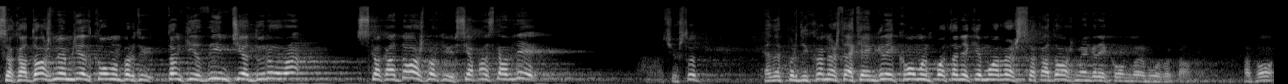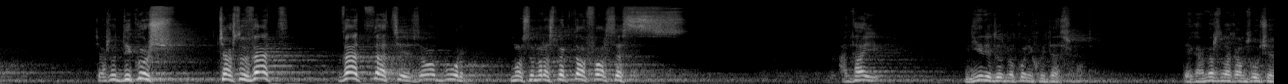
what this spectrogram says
S'koka dash me mbledh komën për ty, tonë këtë dhimë që e durova, s'koka dash për ty, s'ja paska vlejt. Qashtu edhe për dikon është e ke ngreh komën, po tani e ke marrë vesh, s'koka dash me e ngreh komën bre burrë për ta. Apo? Qashtu dikush, qashtu vetë, vetë t'thotë, o burrë, mos më respekto fort se Andaj, njeri duhet me kon i kujdesshëm. Dhe ka mërës në kam thënë që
